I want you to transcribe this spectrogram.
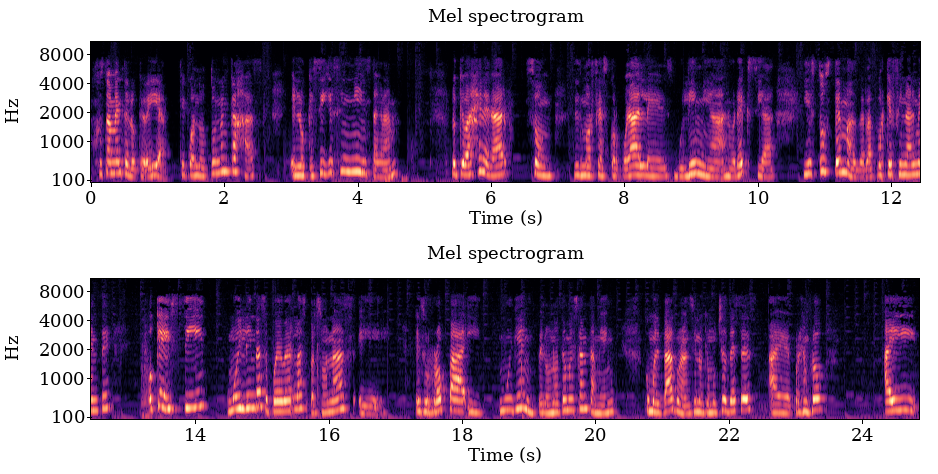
justamente lo que veía, que cuando tú no encajas en lo que sigues en Instagram, lo que va a generar son dismorfias corporales, bulimia, anorexia y estos temas, ¿verdad? Porque finalmente, ok, sí, muy linda se puede ver las personas eh, en su ropa y muy bien, pero no te muestran también como el background, sino que muchas veces, eh, por ejemplo, hay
